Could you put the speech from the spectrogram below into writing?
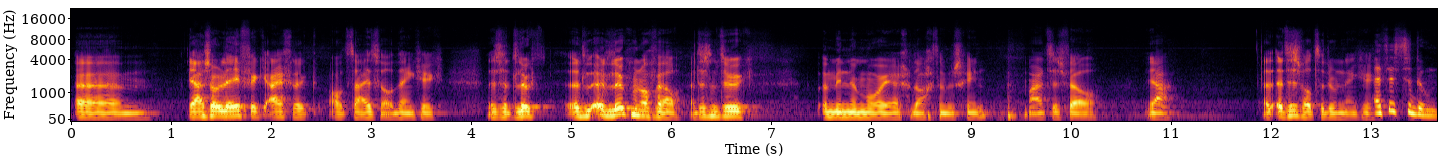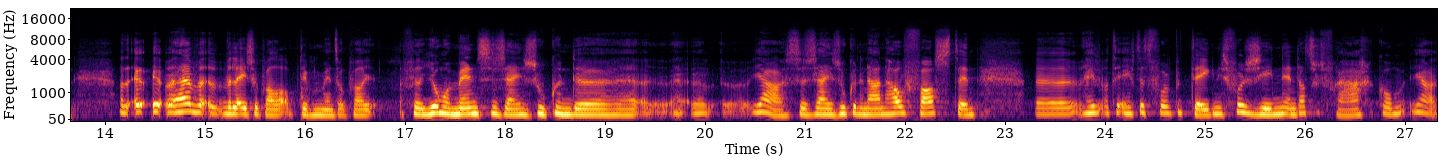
ehm, ja, zo leef ik eigenlijk altijd wel, denk ik. Dus het lukt, het, het lukt me nog wel. Het is natuurlijk een minder mooie gedachte misschien. Maar het is wel, ja, het, het is wel te doen, denk ik. Het is te doen. Want, eh, eh, we, we lezen ook wel op dit moment ook wel veel jonge mensen zijn zoekende. eh, ja, ze zijn zoekende naar een houvast. En heeft, wat heeft het voor betekenis, voor zin en dat soort vragen komen. Ja,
